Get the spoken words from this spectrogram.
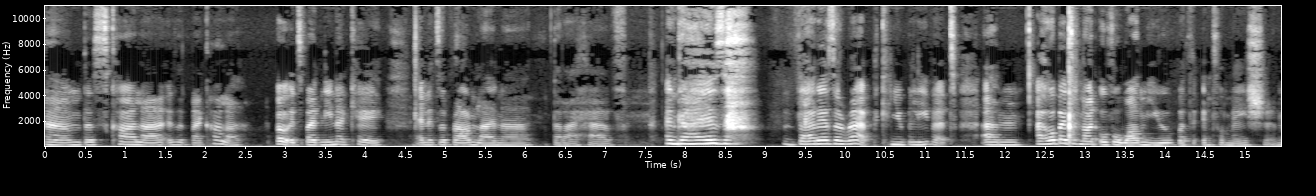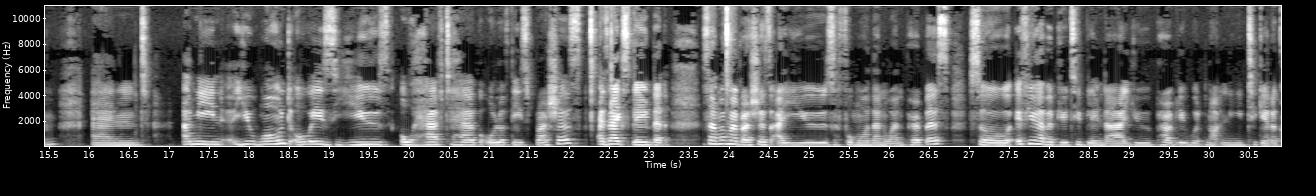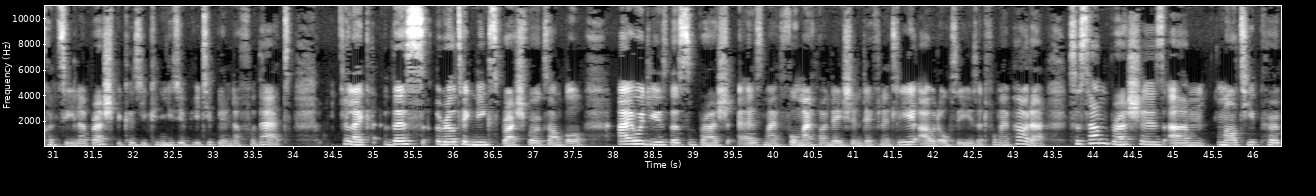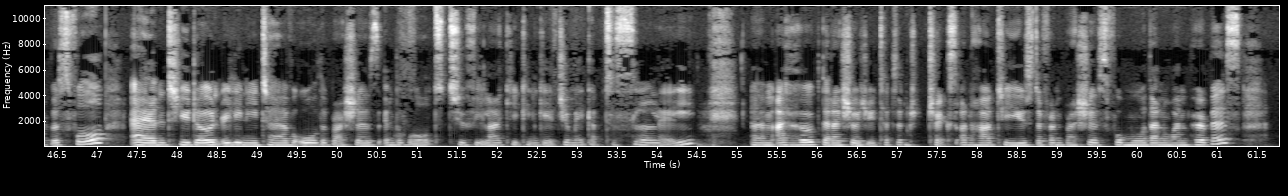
um this color is it by color oh it's by nina k and it's a brown liner that i have and guys that is a wrap can you believe it um i hope i did not overwhelm you with information and I mean, you won't always use or have to have all of these brushes. As I explained that some of my brushes I use for more than one purpose. So if you have a beauty blender, you probably would not need to get a concealer brush because you can use your beauty blender for that. Like this Real Techniques brush, for example, I would use this brush as my for my foundation definitely. I would also use it for my powder. So some brushes um multi-purposeful and you don't really need to have all the brushes in the world to feel like you can get your makeup to slay. Um, I hope that I showed you tips and tricks on how to use different brushes for more than one purpose,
